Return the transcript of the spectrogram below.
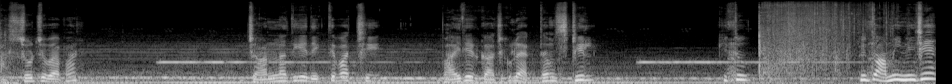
আশ্চর্য ব্যাপার, জানলা দিয়ে দেখতে পাচ্ছি বাইরের গাছগুলো একদম স্টিল। কিন্তু কিন্তু আমি নিজে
